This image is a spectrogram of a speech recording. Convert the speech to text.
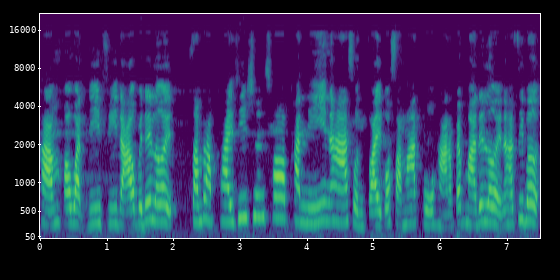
ค้ำประวัติดีฟรีดาวไปได้เลยสำหรับใครที่ชื่นชอบคันนี้นะคะ สนใจก็สามารถโทรหาน้องแป๊บมาได้เลยนะคะที่เบอร์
